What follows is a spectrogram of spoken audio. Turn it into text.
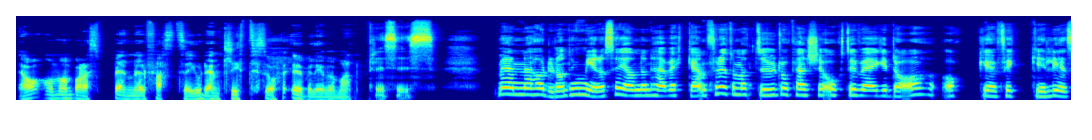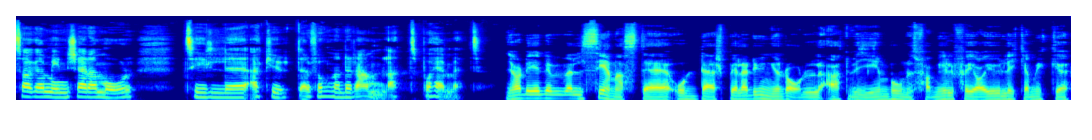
Ja, om man bara spänner fast sig ordentligt så överlever man. Precis. Men har du någonting mer att säga om den här veckan? Förutom att du då kanske åkte iväg idag och eh, fick ledsaga min kära mor till eh, akuten för hon hade ramlat på hemmet. Ja, det är det väl senaste och där spelar det ju ingen roll att vi är en bonusfamilj för jag är ju lika mycket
